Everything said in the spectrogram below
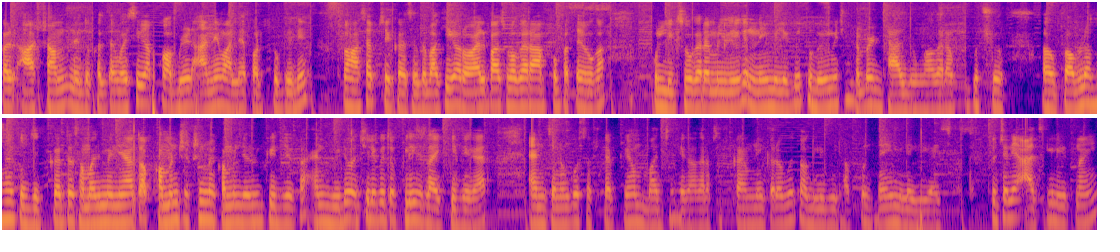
कल, आज शाम, नहीं तो कल तक। वैसे भी आपको अपडेट आने वाले हैं परसों के लिए तो हाँ से आप चेक कर सकते हो। बाकी का रॉयल पास वगैरह आपको पता ही होगा कुछ लिक्स वगैरह मिल गई कि नहीं मिलेगी तो भी मैं चैनल पर डाल दूँगा। अगर आपको कुछ प्रॉब्लम है, कुछ दिक्कत है, समझ में नहीं आया तो आप कमेंट सेक्शन में कमेंट ज़रूर कीजिएगा। एंड वीडियो अच्छी लगी तो प्लीज़ लाइक कीजिएगा यार। एंड चैनल को सब्सक्राइब किया मत जाएगा अगर आप सब्सक्राइब नहीं करोगे तो अगली वीडियो आपको नहीं मिलेगी गाइस तो चलिए आज के लिए इतना ही।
